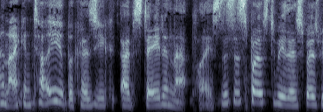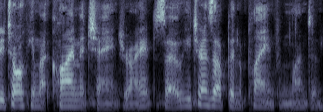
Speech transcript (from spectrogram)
and I can tell you because you, I've stayed in that place. This is supposed to be they're supposed to be talking about climate change, right? So he turns up in a plane from London.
